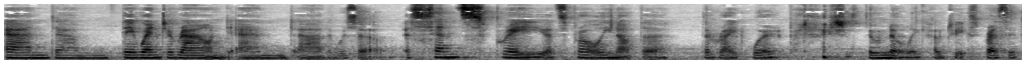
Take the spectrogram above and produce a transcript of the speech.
And um, they went around and uh, there was a, a scent spray. That's probably not the the right word but I just don't know like how to express it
